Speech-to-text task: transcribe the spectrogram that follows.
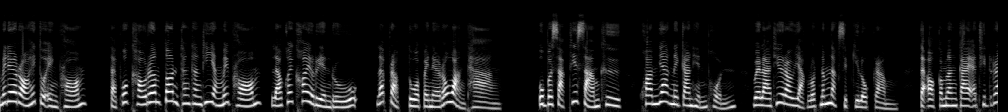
ไม่ได้รอให้ตัวเองพร้อม แต่พวกเขาเริ่มต้นทั้งๆทที่ยังไม่พร้อม แล้วค่อยๆเรียนรู้ และปรับตัวไปในระหว่างทาง อุปสรรคที่ 3 คือ ความยากในการเห็นผล เวลาที่เราอยากลดน้ำหนัก 10 กิโลกรัม แต่ออกกำลังกายอาทิตย์แร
